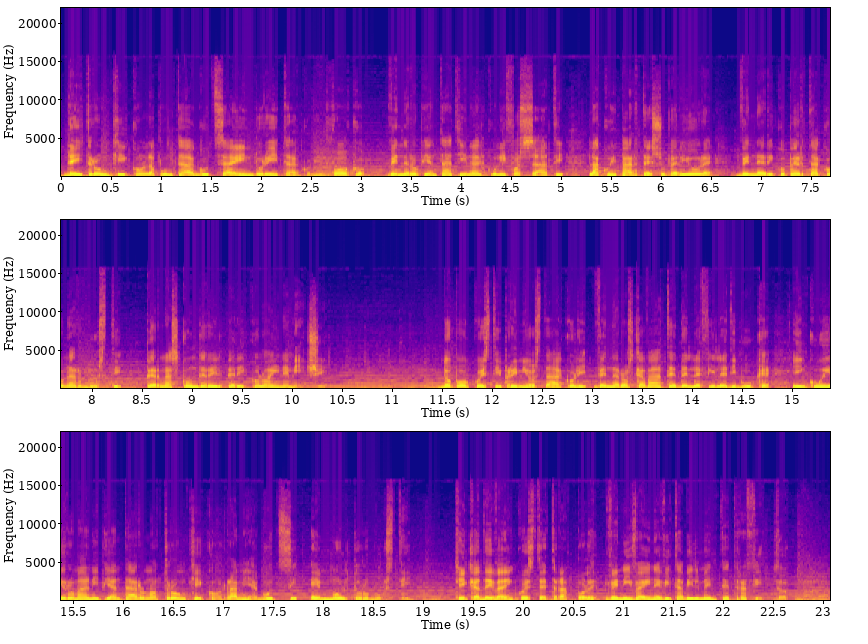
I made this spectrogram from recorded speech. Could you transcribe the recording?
Dei tronchi con la punta aguzza e indurita con il fuoco vennero piantati in alcuni fossati, la cui parte superiore venne ricoperta con arbusti per nascondere il pericolo ai nemici. Dopo questi primi ostacoli vennero scavate delle file di buche in cui i romani piantarono tronchi con rami aguzzi e molto robusti. Chi cadeva in queste trappole veniva inevitabilmente trafitto.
